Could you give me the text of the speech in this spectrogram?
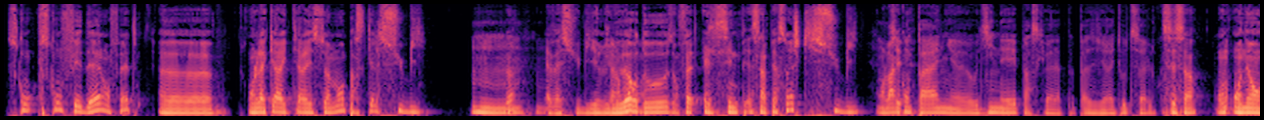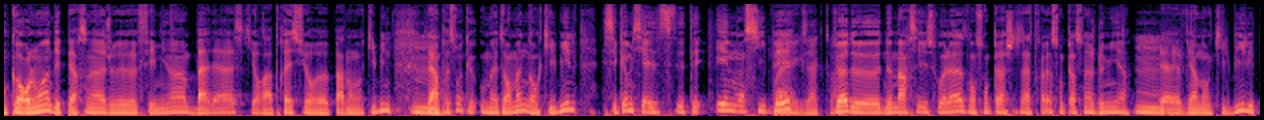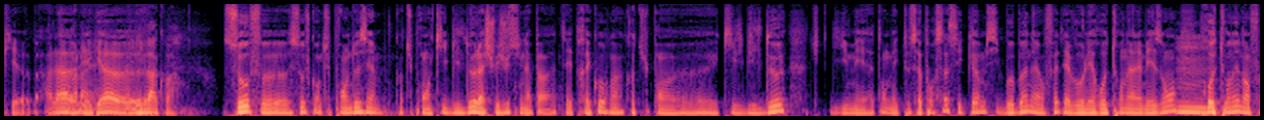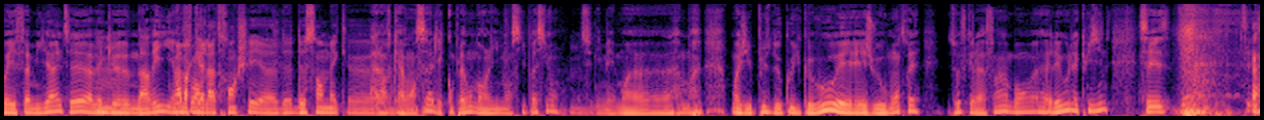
Ce qu'on ce qu'on fait d'elle, en fait, euh, on la caractérise seulement parce qu'elle subit. Mhm. Elle va subir une overdose. En fait, elle- c'est un personnage qui subit. On l'accompagne euh, au dîner parce qu'elle peut pas se gérer toute seule. C'est ça. On, on est encore loin des personnages euh, féminins badass qu'il y aura après sur, euh, pardon, dans Kill Bill. J'ai l'impression que Uma Thurman dans Kill Bill, c'est comme si elle s'était émancipée, Ouais, exact. tu vois, de, de Marcellus Wallace dans son à travers son personnage de Mia. Elle vient dans Kill Bill et puis euh, bah là Voilà, les gars euh, y va quoi. Sauf euh, sauf quand tu prends le deuxième quand tu prends Kill Bill 2 là je fais juste une aparté très courte hein. quand tu prends euh, Kill Bill 2 tu te dis mais attends mais tout ça pour ça c'est comme si Bobonne elle, en fait elle voulait retourner à la maison Mhm. retourner dans le foyer familial tu sais avec Mhm. euh, Marie Alors qu'elle a tranché euh, de- 200 mecs. euh, alors qu'avant ça elle est complètement dans l'émancipation Mhm. elle se dit mais moi euh, moi, moi, j'ai plus de couilles que vous et, je vais vous montrer sauf qu'à la fin bon elle est où la cuisine? C'est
